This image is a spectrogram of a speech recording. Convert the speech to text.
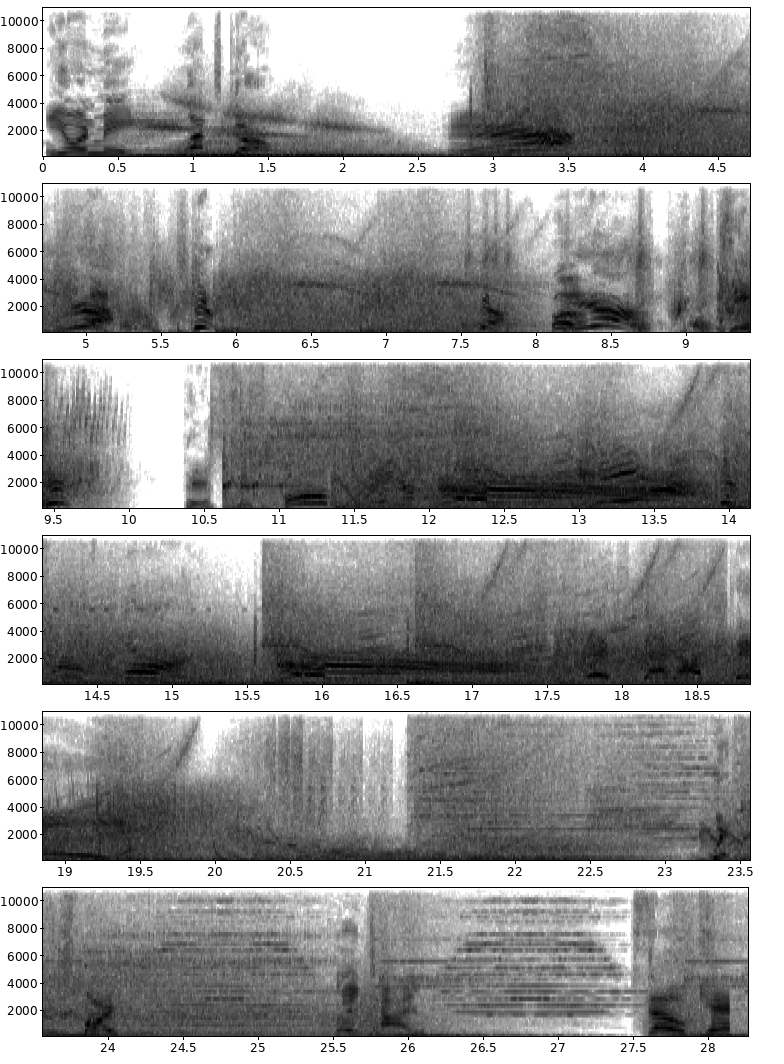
You and me, let's go! This is full play of This round's mine! It cannot be! Witness my Playtime. so cat.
